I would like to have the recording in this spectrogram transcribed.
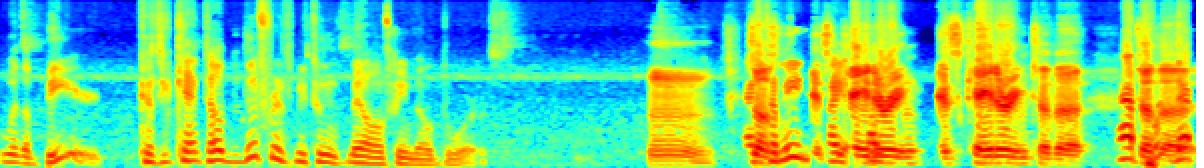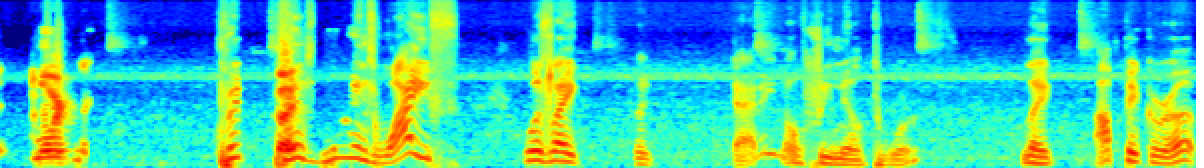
with a beard because you can't tell the difference between male and female dwarves. Mm. So to me, it's like- catering. it's catering to the That, to pr- the that more. Pri- Go ahead. Prince Durin's wife was like, like, that ain't no female dwarf. Like, I'll pick her up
